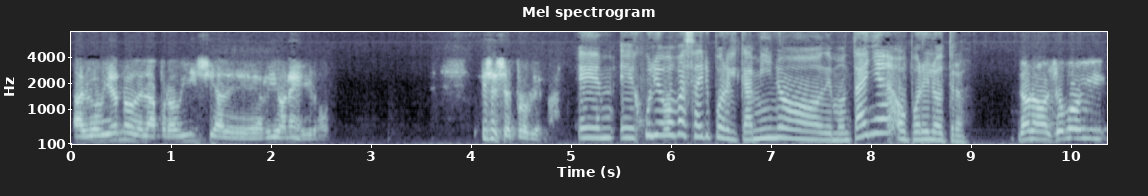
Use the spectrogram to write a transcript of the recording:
al gobierno de la provincia de Río Negro. Ese es el problema. Em, eh, Julio, ¿vos vas a ir por el camino de montaña o por el otro? No, no, yo voy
